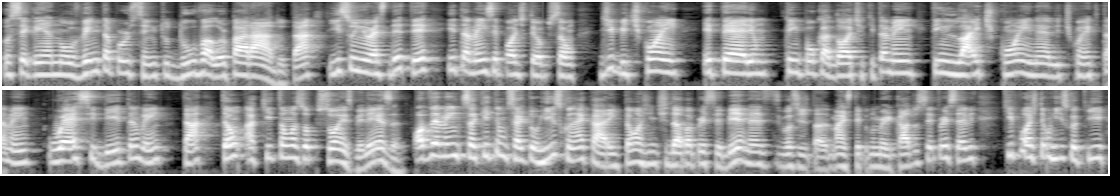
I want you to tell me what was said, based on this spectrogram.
você ganha 90% do valor parado, tá? Isso em USDT e também você pode ter a opção de Bitcoin, Ethereum, tem Polkadot aqui também, tem Litecoin, né, Litecoin aqui também, USD também, tá? Então aqui estão as opções, beleza? Obviamente isso aqui tem um certo risco, né, cara? Então a gente dá para perceber, né, se você já tá mais tempo no mercado, você percebe que pode ter um risco aqui.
